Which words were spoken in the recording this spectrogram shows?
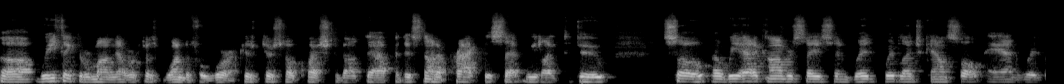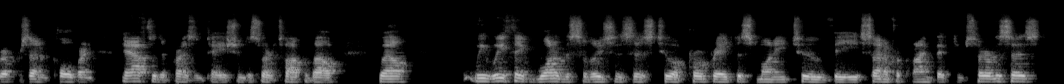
Uh, we think the Vermont Network does wonderful work. There's, there's, no question about that, but it's not a practice that we like to do. So uh, we had a conversation with, with Ledge Counsel and with Representative Colburn after the presentation to sort of talk about, well, we, we think one of the solutions is to appropriate this money to the Center for Crime Victim Services,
